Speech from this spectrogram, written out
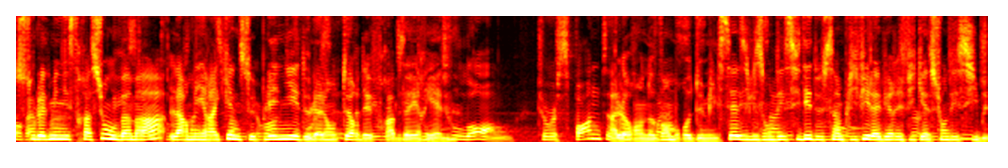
Sous l'administration Obama, l'armée irakienne se plaignait de la lenteur des frappes aériennes. Alors en novembre 2016, ils ont décidé de simplifier la vérification des cibles.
